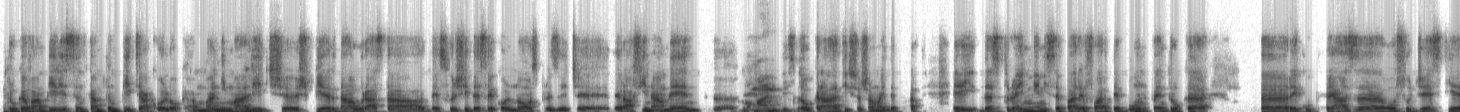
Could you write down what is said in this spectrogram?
pentru că vampirii sunt cam tâmpiți acolo, cam animalici, își pierd aura asta de sfârșit de secol XIX, de rafinament, romantic, aristocratic și așa mai departe. Ei, The Strain mie mi se pare foarte bun pentru că Uh, recuperează o sugestie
